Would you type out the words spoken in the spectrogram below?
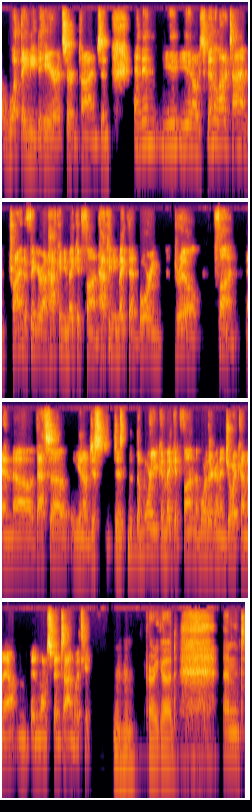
what they need to hear at certain times, and and then you you know spend a lot of time trying to figure out how can you make it fun, how can you make that boring drill fun, and uh, that's uh you know just just the more you can make it fun, the more they're going to enjoy coming out and, and want to spend time with you. Mm-hmm. Very good. And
